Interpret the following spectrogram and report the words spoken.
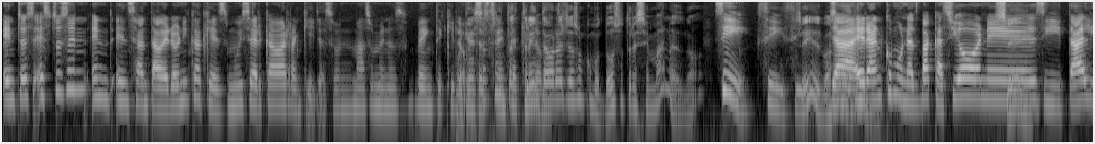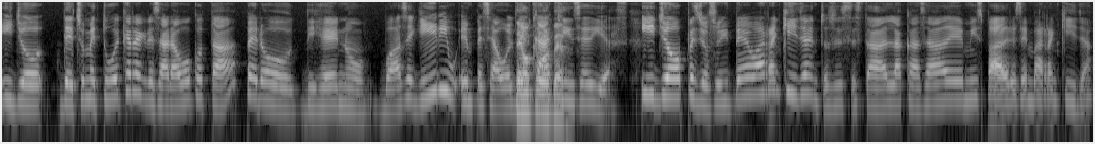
entonces, esto es en, en- en Santa Verónica, que es muy cerca de Barranquilla, son más o menos 20 Porque en kilómetros, esas 30, 30, 30 horas ya son como dos o tres semanas, ¿no? Sí, sí, sí. Ya eran como unas vacaciones y tal, y yo, de hecho, me tuve que regresar a Bogotá, pero dije, no, voy a seguir y empecé a volver Tengo cada volver. 15 días. Y yo, pues yo soy de Barranquilla, entonces estaba en la casa de mis padres en Barranquilla.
